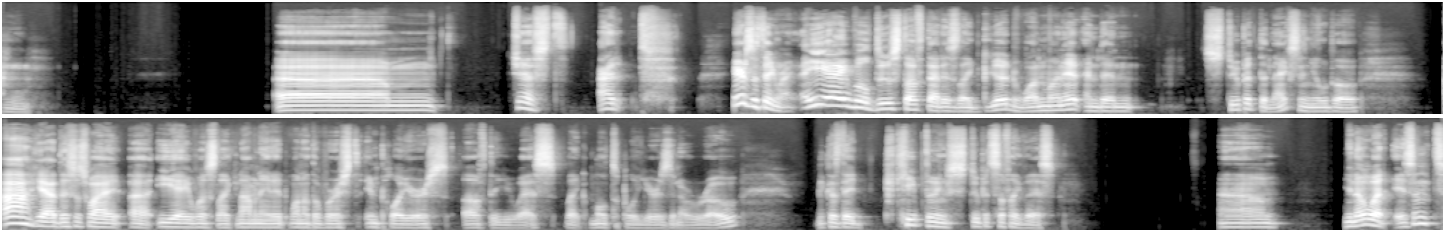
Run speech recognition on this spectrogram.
Hmm. Um, just I. Here's the thing, right? EA will do stuff that is like good one minute and then stupid the next, and you'll go, ah, yeah, this is why uh, EA was like nominated one of the worst employers of the US like multiple years in a row because they keep doing stupid stuff like this. Um, you know what isn't?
